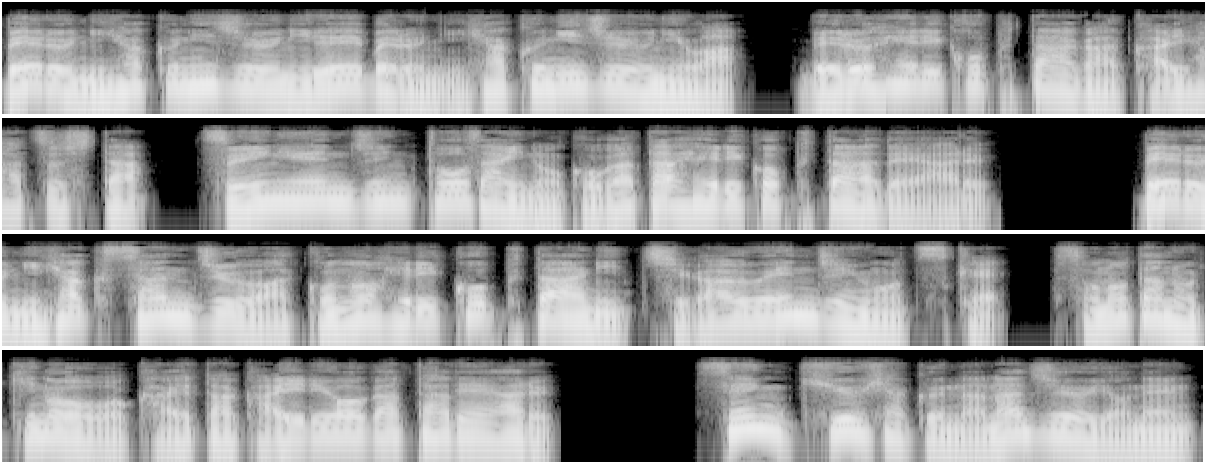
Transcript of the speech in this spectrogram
ベル 222A ベル222は、ベルヘリコプターが開発したツインエンジン搭載の小型ヘリコプターである。ベル230はこのヘリコプターに違うエンジンを付け、その他の機能を変えた改良型である。1974年、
